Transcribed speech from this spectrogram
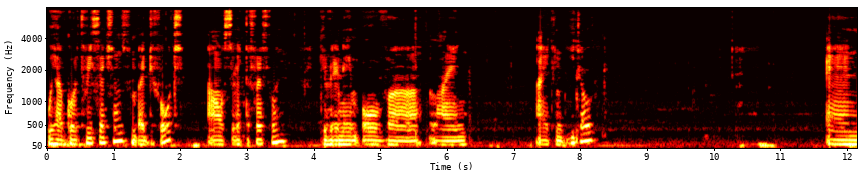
We have got three sections by default. I'll select the first one. Give it a name of uh, line item details and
